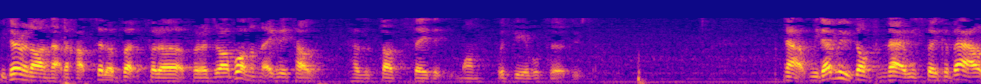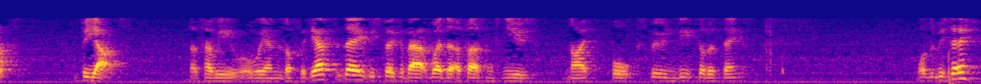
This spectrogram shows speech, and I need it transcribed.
We don't rely on that Lechatzilla, but for a, for a Drabon, Eglei Tal has a start to say that one would be able to do so. Now, we then moved on from there, we spoke about Biyat. That's how we, we ended off with yesterday. We spoke about whether a person can use knife, fork, spoon, these sort of things. What did we say? There's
